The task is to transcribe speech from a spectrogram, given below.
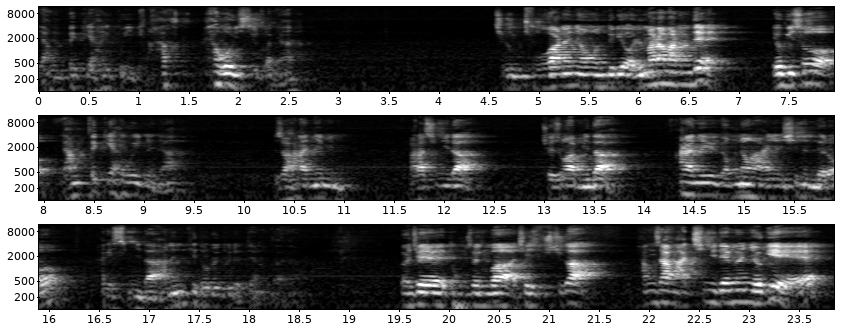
양 뺏기 하고 있을 거냐? 지금 죽어가는 영혼들이 얼마나 많은데 여기서 양 뺏기 하고 있느냐? 그래서 하나님 알았습니다. 죄송합니다. 하나님이 명령하시는 대로 하겠습니다. 하는 기도를 드렸다는 거예요. 어제 동생과 제수 씨가 항상 아침이 되면 여기에 어,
